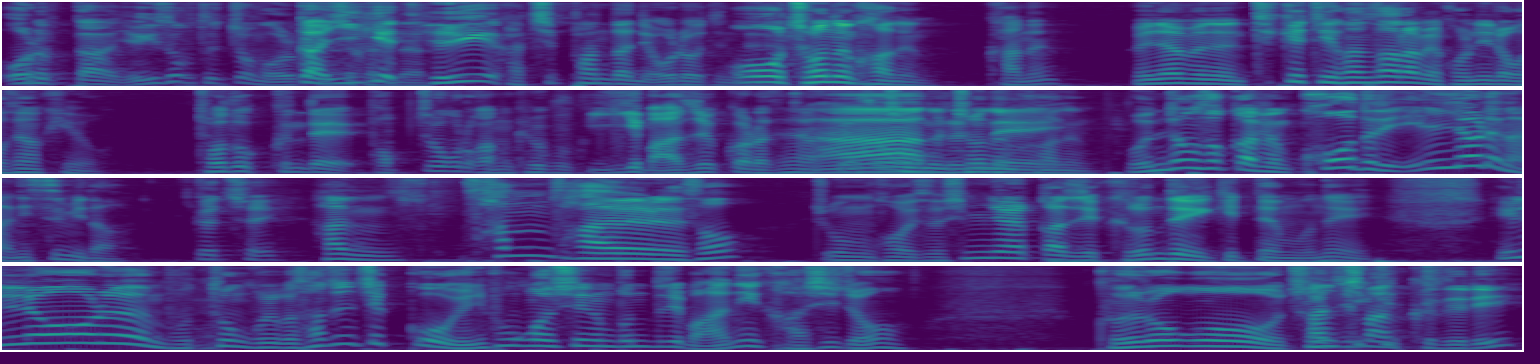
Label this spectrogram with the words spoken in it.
어렵다. 여기서부터 좀 어렵다. 그러니까 이게 되게 가치 판단이 어려워진다. 어 저는 가능. 가능? 왜냐면은 티켓팅 한 사람의 권리라고 생각해요. 저도 근데 법적으로 가면 결국 이게 맞을 거라 아, 생각해서 저는 저는 그렇네. 가능. 원정석 가면 코어들이 1년엔 안 있습니다. 그렇지. 한 3, 4열에서 좀 거기서 10열까지 그런 데 있기 때문에 1년은 보통 그리고 사진 찍고 유니폼 거시는 분들이 많이 가시죠. 그러고 전 하지만 티켓 그들이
